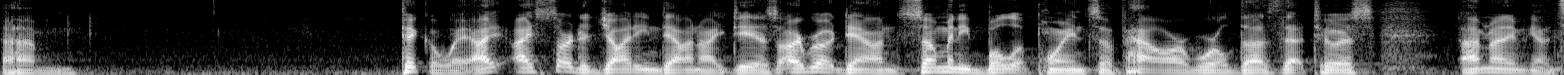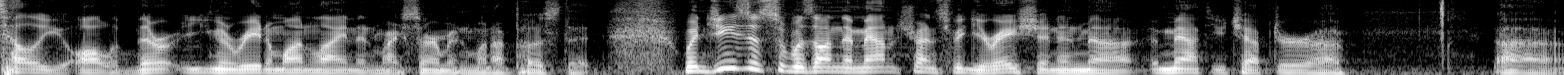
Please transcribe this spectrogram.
Um, pick away. I, I started jotting down ideas. I wrote down so many bullet points of how our world does that to us. I'm not even going to tell you all of them. You can read them online in my sermon when I post it. When Jesus was on the Mount of Transfiguration in uh, Matthew chapter uh, uh,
